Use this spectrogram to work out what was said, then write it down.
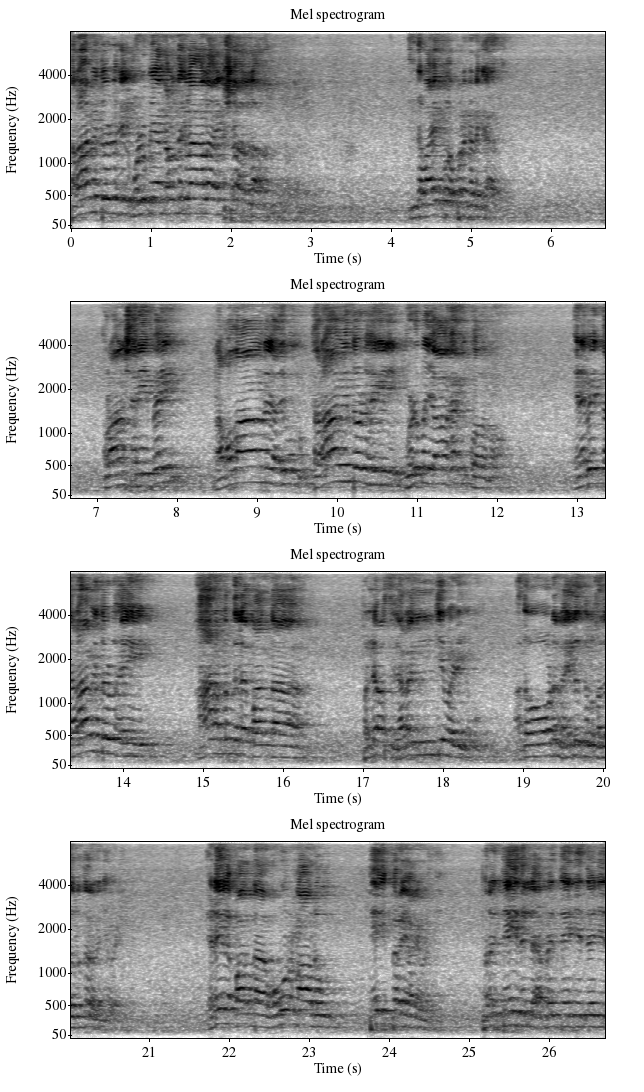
தராவி தொழுகை முழுமையாக கலந்துக்கலாங்களா? இன்ஷா அல்லாஹ். இந்த வாய்ப்பு அப்புறம் கிடைக்காது. குரான் ஷரீஃபை ரமதான் அதுவும் தராவி தொழுகையில் முழுமையாக ஓதணும் எனவே தராவி தொழுகை ஆரம்பத்தில் பார்த்தா பள்ளிவாசல் நிறைஞ்சி வழியும். அதோடு லைலத்துல் கதிரத்தில் தான் நிறைஞ்சு வழியும். இடையில பார்த்தா ஒவ்வொரு நாளும் தேய்பிறையாக விடுது பிறகு தேய்தில்லை அப்படியே தேய்ச்சி தேய்ச்சி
